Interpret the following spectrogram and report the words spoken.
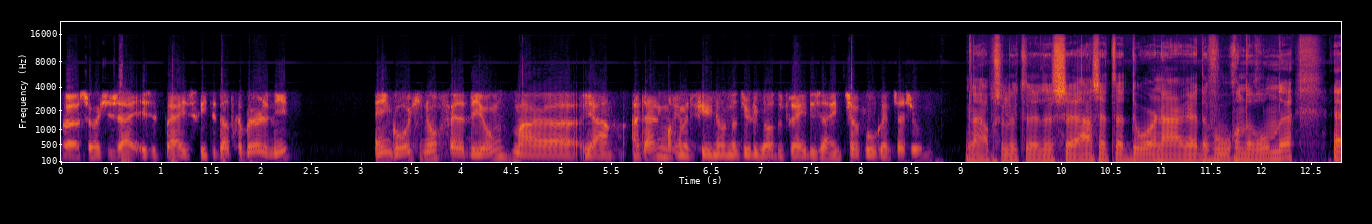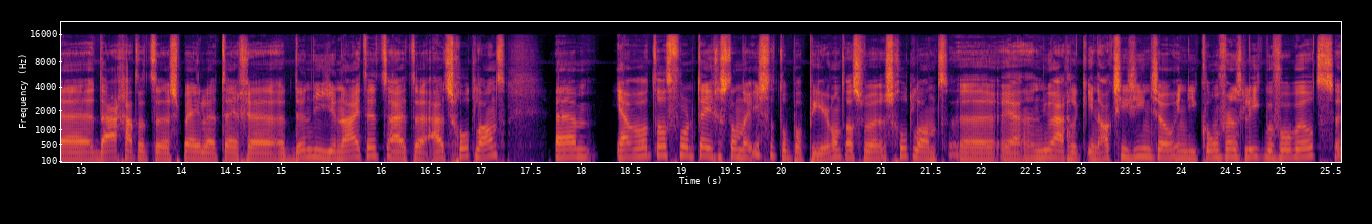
uh, zoals je zei, is het prijzen schieten. Dat gebeurde niet. Eén goaltje nog, verder de Jong. Maar ja, uiteindelijk mag je met 4-0 natuurlijk wel tevreden zijn. Zo vroeg in het seizoen. Nou, absoluut. Dus AZ door naar de volgende ronde. daar gaat het spelen tegen Dundee United uit, uit Schotland. Um, ja, wat, wat voor een tegenstander is dat op papier? Want als we Schotland uh, ja, nu eigenlijk in actie zien, zo in die Conference League bijvoorbeeld. Uh,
